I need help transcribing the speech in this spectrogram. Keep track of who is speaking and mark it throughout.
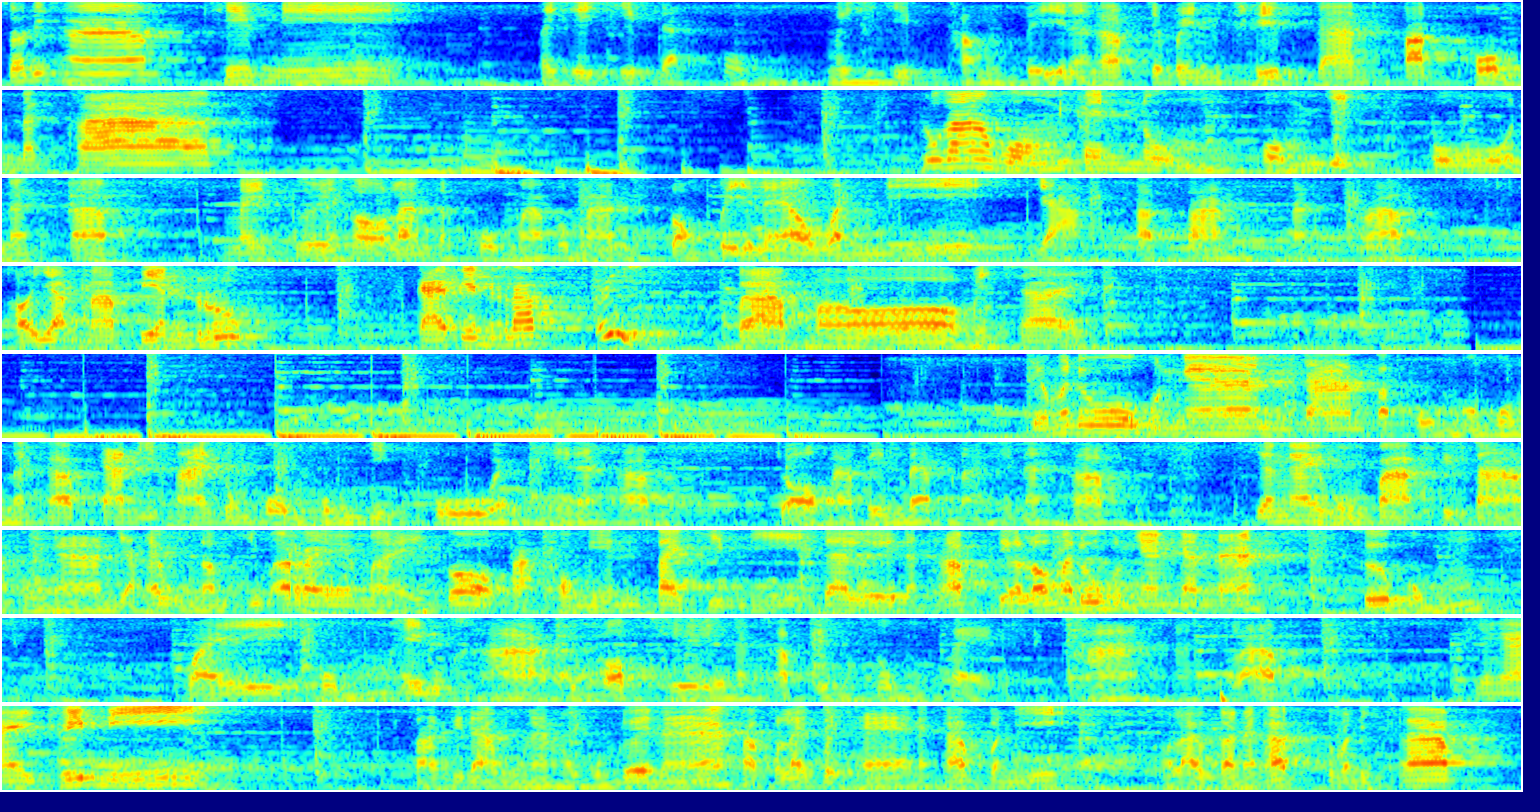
Speaker 1: สวัสดีครับ คลิปนี้ไม่ใช่คลิปดัดผม ไม่ใช่คลิปทำสีนะครับ จะเป็นคลิปการตัดผมนะครับ ลูกค้าผมเป็นหนุ่มผมหยิกฟูนะครับ ไม่เคยเข้าร้านตัดผมมาประมาณ 2 ปีแล้ววันนี้อยากตัดสั้นนะครับ เขาอยากมาเปลี่ยนรูป กลายเป็นรับ เอ้ย บ้าบอไม่ใช่ ดี๋ยวมาดูผลงานการตัดผมของผมนะครับ การดีไซน์ทรงผมผมหยิกฟูแบบนี้นะครับ จะออกมาเป็นแบบไหนนะครับ ยังไงผมฝากติดตามผลงาน อยากให้ผมทำคลิปอะไรใหม่ ก็ฝากคอมเมนต์ใต้คลิปนี้ได้เลยนะครับ เดี๋ยวเรามาดูผลงานกันนะ คือผมไว้ผมให้ลูกค้าเป็นบ๊อบเทนะครับ เป็นทรงแสกข้างนะครับ ยังไงคลิปนี้ากติดตามผลงานของผมด้วยนะ ฝากกดไลค์กดแชร์นะครับ วันนี้ขอลาไปก่อนนะครับ สวัสดีครับ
